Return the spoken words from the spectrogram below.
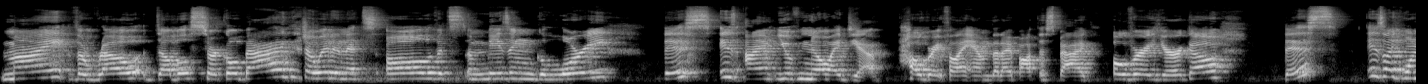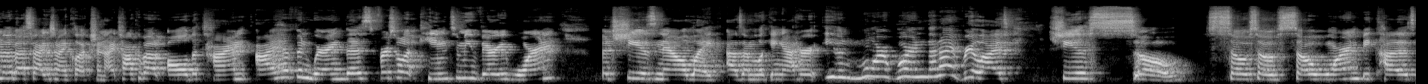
My The Row double circle bag, show it in its all of its amazing glory. This is, I'm, you have no idea how grateful I am that I bought this bag over a year ago. This is like one of the best bags in my collection. I talk about all the time. I have been wearing this. First of all, it came to me very worn, but she is now like, as I'm looking at her, even more worn than I realized. She is so, so, so, so worn because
